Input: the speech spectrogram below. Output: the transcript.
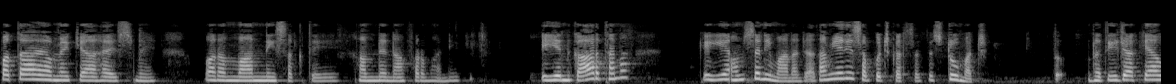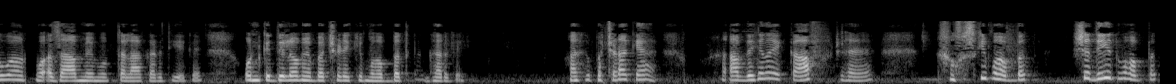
پتا ہے ہمیں کیا ہے اس میں، اور ہم مان نہیں سکتے، ہم نے نہ فرمانی کی۔ یہ انکار تھا نا کہ یہ ہم سے نہیں مانا جاتا، ہم یہ نہیں سب کچھ کر سکتے ٹو مچ تو نتیجہ کیا ہوا؟ وہ عذاب میں مبتلا کر دیے گئے۔ ان کے دلوں میں بچڑے کی محبت گھر گئی۔ بچڑا کیا ہے؟ آپ دیکھیں نا، ایک کاف جو ہے، اس کی محبت، شدید محبت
